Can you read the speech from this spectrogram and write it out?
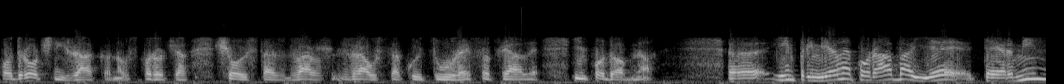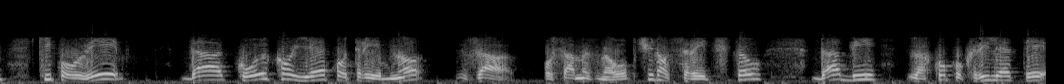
področnih zakonov, sporoča šolstva, zdravstva, kulture, sociale in podobno. Uh, in primerna poraba je termin, ki pove, da koliko je potrebno za posamezno občino sredstev, da bi lahko pokrile te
